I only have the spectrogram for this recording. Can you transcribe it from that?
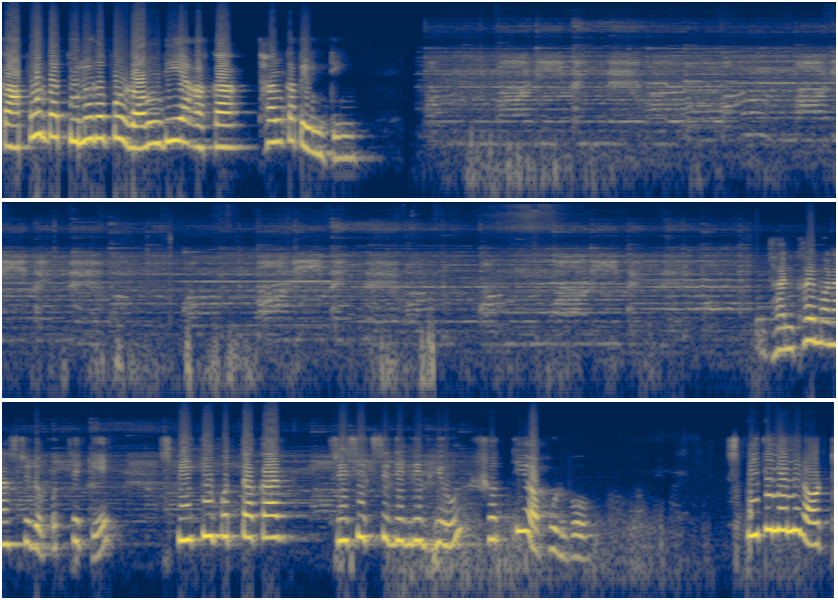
কাপড় বা তুলোর ওপর রং দিয়ে আঁকা থাঙ্কা পেইন্টিং। ধনখর মনাস্ট্রির ওপর থেকে স্পিতি উপত্যকার থ্রি সিক্সটি ডিগ্রি ভিউ সত্যি অপূর্ব। স্পিতি নামের অর্থ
